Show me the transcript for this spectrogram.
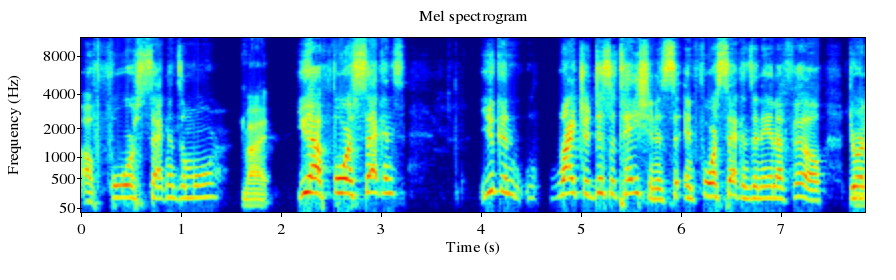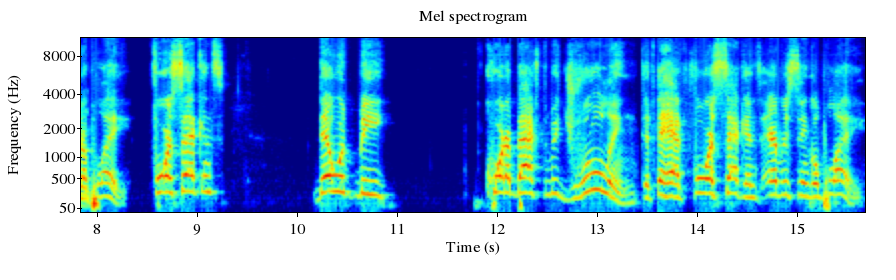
of four seconds or more. Right. You have four seconds. You can write your dissertation in, in four seconds in the NFL during a mm-hmm. play. Four seconds. There would be quarterbacks to be drooling if they had four seconds every single play.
